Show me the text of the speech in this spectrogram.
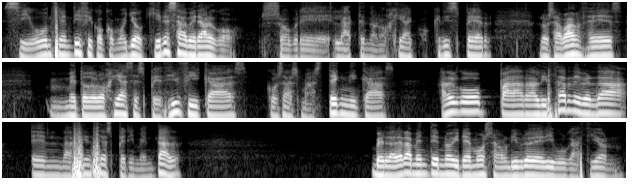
si un científico como yo quiere saber algo sobre la tecnología CRISPR, los avances, metodologías específicas, cosas más técnicas, algo para realizar de verdad en la ciencia experimental, verdaderamente no iremos a un libro de divulgación,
